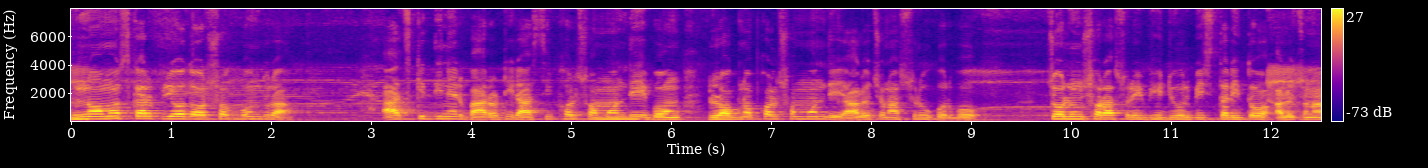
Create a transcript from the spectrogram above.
নমস্কার প্রিয় দর্শক বন্ধুরা। আজকের দিনের বারোটি রাশিফল সম্বন্ধে এবং লগ্নফল সম্বন্ধে আলোচনা শুরু করব। চলুন সরাসরি ভিডিওর বিস্তারিত আলোচনা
